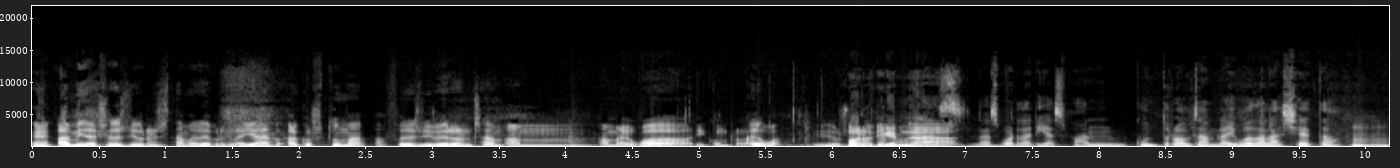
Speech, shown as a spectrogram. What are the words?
Eh? ah, mira, això dels biberons està molt bé, perquè la gent ac- acostuma a fer els biberons amb, amb, amb aigua i compra l'aigua. Bueno, no, diguem-ne... Les, les guarderies fan controls amb l'aigua de l'aixeta Uh -huh.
